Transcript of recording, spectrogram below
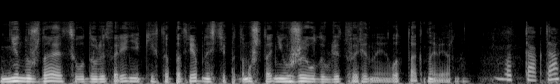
не нуждается в удовлетворении каких-то потребностей, потому что они уже удовлетворены. Вот так, наверное. Вот так, да.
